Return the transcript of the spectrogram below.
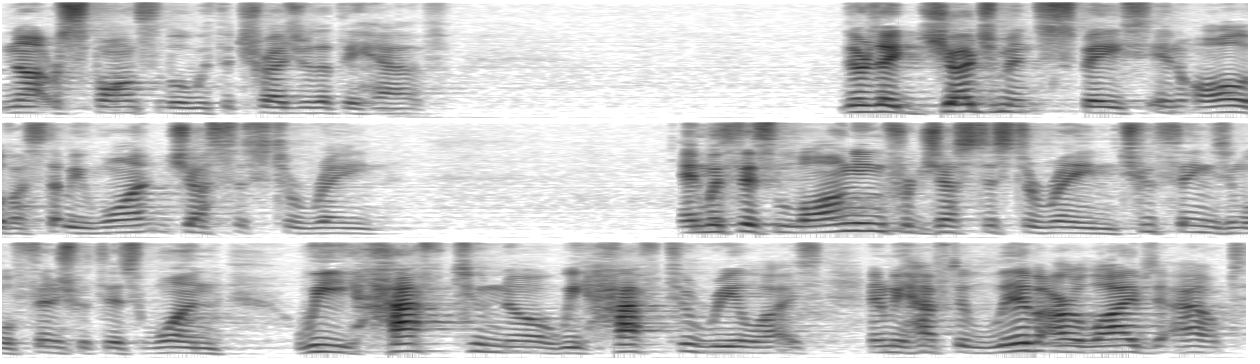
not responsible with the treasure that they have. There's a judgment space in all of us that we want justice to reign. And with this longing for justice to reign, two things, and we'll finish with this. One, we have to know, we have to realize, and we have to live our lives out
